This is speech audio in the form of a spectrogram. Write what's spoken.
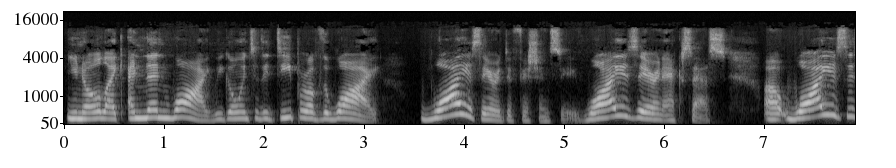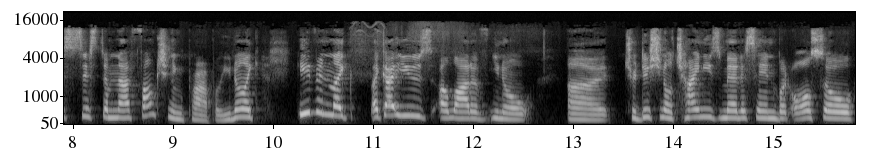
You know, like, and then why? We go into the deeper of the why. Why is there a deficiency? Why is there an excess? Uh, why is this system not functioning properly? You know, like even like like I use a lot of you know uh, traditional Chinese medicine, but also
